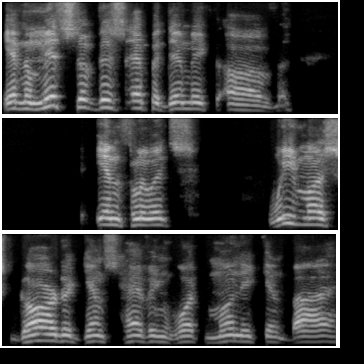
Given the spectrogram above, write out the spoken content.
In the midst of this epidemic of influence, we must guard against having what money can buy,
